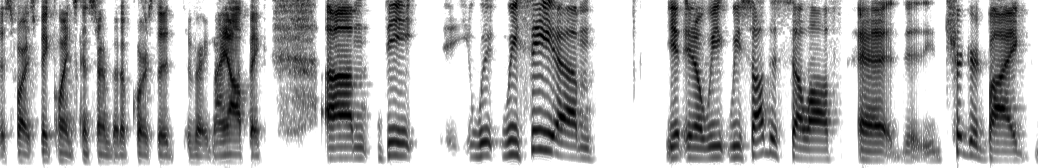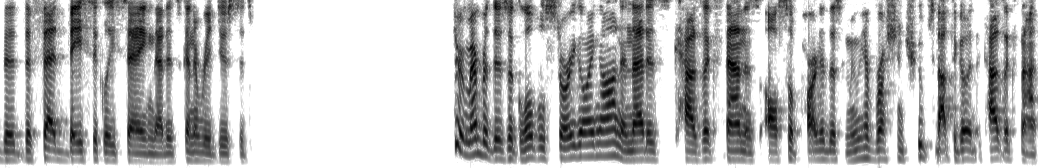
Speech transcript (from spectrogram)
as far as Bitcoin is concerned, but of course the, the very myopic. Um, the we we see. Um, you, know, we, we saw this sell off uh, triggered by the, the Fed basically saying that it's going to reduce its. Remember, there's a global story going on, and that is Kazakhstan is also part of this. I mean, we have Russian troops about to go into Kazakhstan,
